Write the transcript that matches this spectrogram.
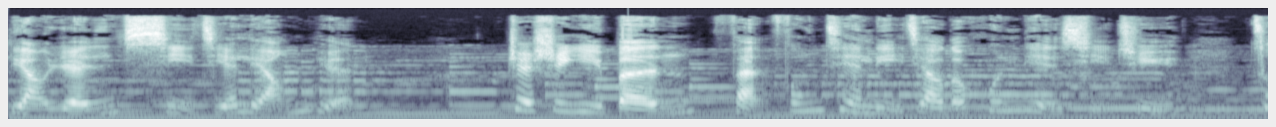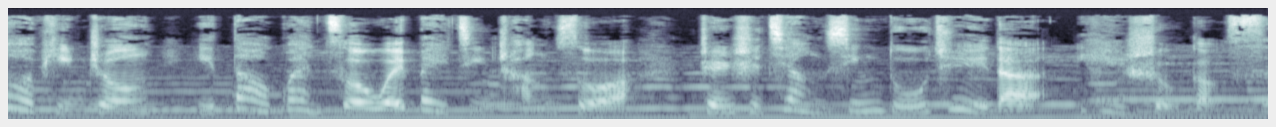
两人喜结良缘。这是一本反封建礼教的婚恋喜剧，作品中以道观作为背景场所，真是匠心独具的艺术构思。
